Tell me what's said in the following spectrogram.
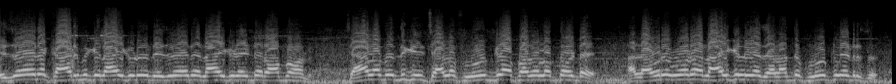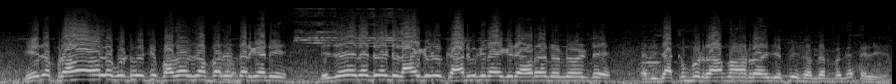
నిజమైన కార్మిక నాయకుడు నిజమైన నాయకుడు అంటే రామ్మోహన్. చాలా మందికి చాలా ఫ్లూక్గా పదవులు వస్తూ ఉంటాయి. వాళ్ళు ఎవరు కూడా నాయకులు కాదు వాళ్ళంతా ఫ్లూక్ లీడర్స్ ఏదో ప్రవాహంలో కొట్టుకొచ్చి పదవులు సంపాదిస్తారు కానీ నిజమైనటువంటి నాయకుడు కార్మిక నాయకుడు ఎవరైనా ఉన్నామంటే అది జక్కంపూడి రామ్మోహన్ అని చెప్పి సందర్భంగా తెలియదు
